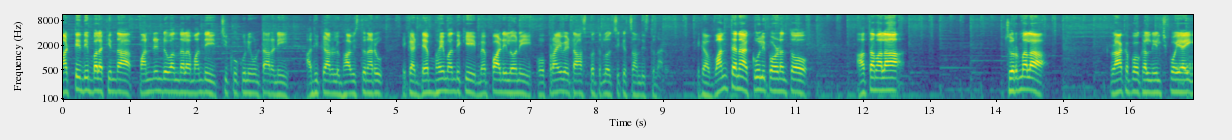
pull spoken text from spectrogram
మట్టి దిబ్బల కింద పన్నెండు వందల మంది చిక్కుకుని ఉంటారని అధికారులు భావిస్తున్నారు. ఇక డెబ్బై మందికి మెప్పాడిలోని ఓ ప్రైవేట్ ఆసుపత్రిలో చికిత్స అందిస్తున్నారు. ఇక వంతెన కూలిపోవడంతో అతమల చుర్మల రాకపోకలు నిలిచిపోయాయి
